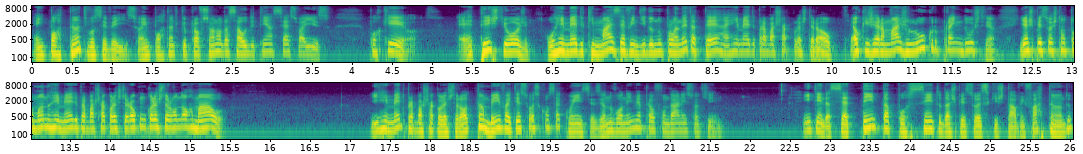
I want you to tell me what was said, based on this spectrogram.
É importante você ver isso. É importante que o profissional da saúde tenha acesso a isso. Porque é triste hoje. O remédio que mais é vendido no planeta Terra é remédio para baixar colesterol. É o que gera mais lucro para a indústria. E as pessoas estão tomando remédio para baixar colesterol com colesterol normal. E remédio para baixar colesterol também vai ter suas consequências. Eu não vou nem me aprofundar nisso aqui. Entenda, 70% das pessoas que estavam infartando,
